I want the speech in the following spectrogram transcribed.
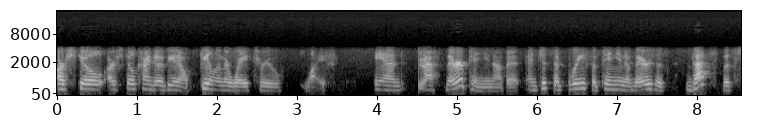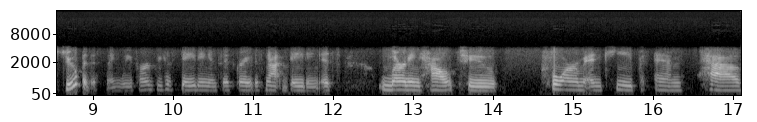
are still are still kind of you know feeling their way through life, and Yeah. ask their opinion of it, and just a brief opinion of theirs is that's the stupidest thing we've heard because dating in fifth grade is not dating; it's learning how to form and keep and have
